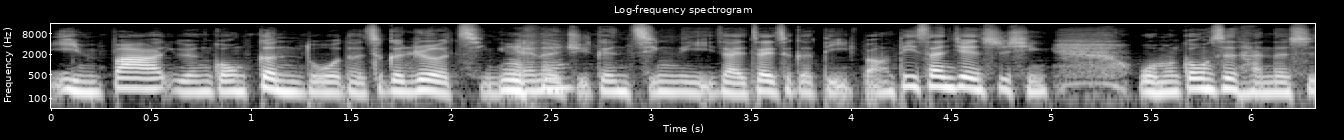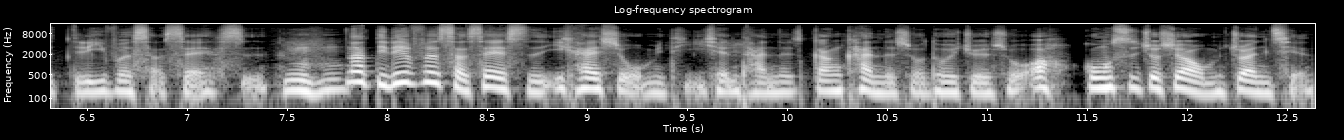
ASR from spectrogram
引发员工更多的这个热情、嗯、energy 跟精力在在这个地方。第三件事情，我们公司谈的是 deliver success。嗯哼，那 deliver success 一开始我们以前谈的刚看的时候都会觉得说，哦，公司就是要我们赚钱。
